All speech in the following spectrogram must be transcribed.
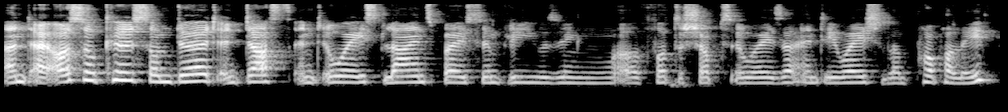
And I also kill some dirt and dust and erase lines by simply using uh, Photoshop's eraser and erase them properly.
